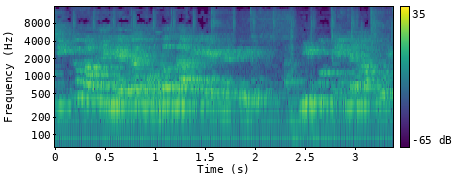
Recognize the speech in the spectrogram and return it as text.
ಚಿಕ್ಕ ಮಕ್ಕಳಿಗೆ ಒಂದೊಂದಾಗಿ ಓದಿ ನೀವು ಹೋಗಿ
